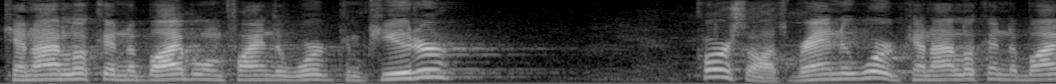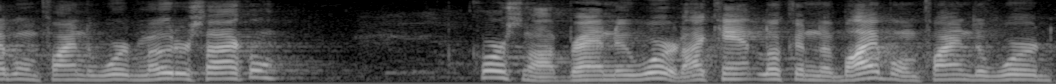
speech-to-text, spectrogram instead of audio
Can I look in the Bible and find the word computer? Of course not. It's a brand new word. Can I look in the Bible and find the word motorcycle? Of course not. Brand new word. I can't look in the Bible and find the word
